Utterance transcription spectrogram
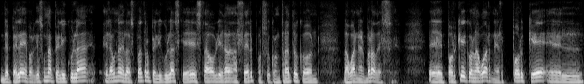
de Pelé, porque es una película, era una de las cuatro películas que estaba obligada a hacer por su contrato con Warner Brothers. Eh, ¿Por qué con la Warner? Porque el,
